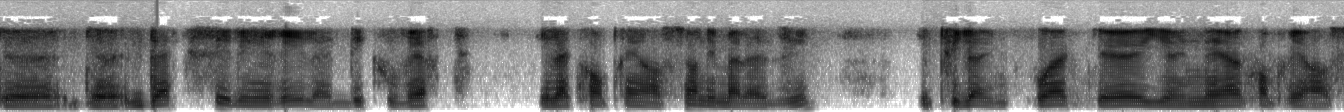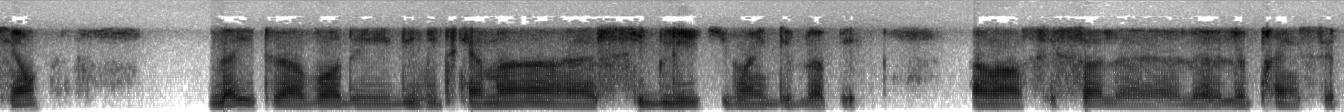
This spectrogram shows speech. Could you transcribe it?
d'accélérer de, la découverte et la compréhension des maladies. Et puis là, une fois qu'il y a une meilleure compréhension, là, il peut y avoir des, médicaments euh, ciblés qui vont être développés. Alors, c'est ça le, principe.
